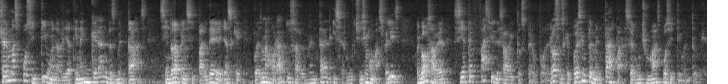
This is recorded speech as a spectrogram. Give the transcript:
Ser más positivo en la vida tiene grandes ventajas, siendo la principal de ellas que puedes mejorar tu salud mental y ser muchísimo más feliz. Hoy vamos a ver 7 fáciles hábitos pero poderosos que puedes implementar para ser mucho más positivo en tu vida.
